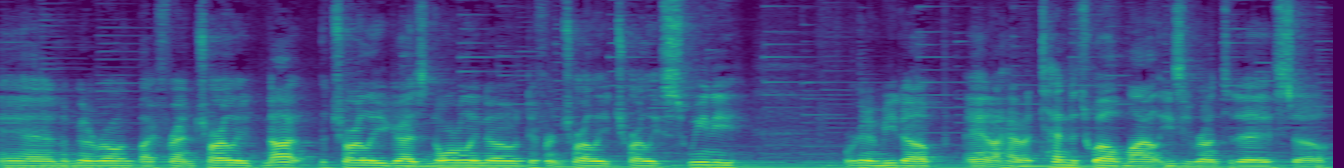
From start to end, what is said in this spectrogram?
and I'm gonna run with my friend Charlie, not the Charlie you guys normally know, different Charlie, Charlie Sweeney. We're gonna meet up and I have a 10 to 12 mile easy run today, so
